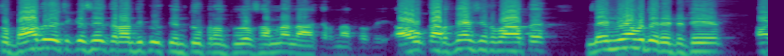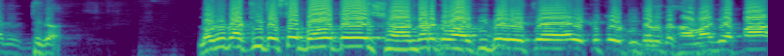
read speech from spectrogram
ਸੋ ਬਾਅਦ ਵਿੱਚ ਕਿਸੇ ਤਰ੍ਹਾਂ ਦੀ ਕੋਈ ਕਿੰਤੂ ਪਰੰਤੂ ਦਾ ਸਾਹਮਣਾ ਨਾ ਕਰਨਾ ਪਵੇ। ਆਓ ਕਰਦੇ ਹਾਂ ਸ਼ੁਰੂਆਤ। ਲੈਂਦੇ ਹਾਂ ਵਧੇਰੇ ਡਿਟੇਲ ਆ ਜਾਓ ਜੀ। ਠੀਕ ਆ। ਲੋ ਵੀ ਬਾਕੀ ਦੋਸਤੋ ਬਹੁਤ ਸ਼ਾਨਦਾਰ ਕੁਆਲਿਟੀ ਦੇ ਵਿੱਚ ਇੱਕ ਝੋਟੀ ਤੁਹਾਨੂੰ ਦਿਖਾਵਾਂਗੇ ਆਪਾਂ।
